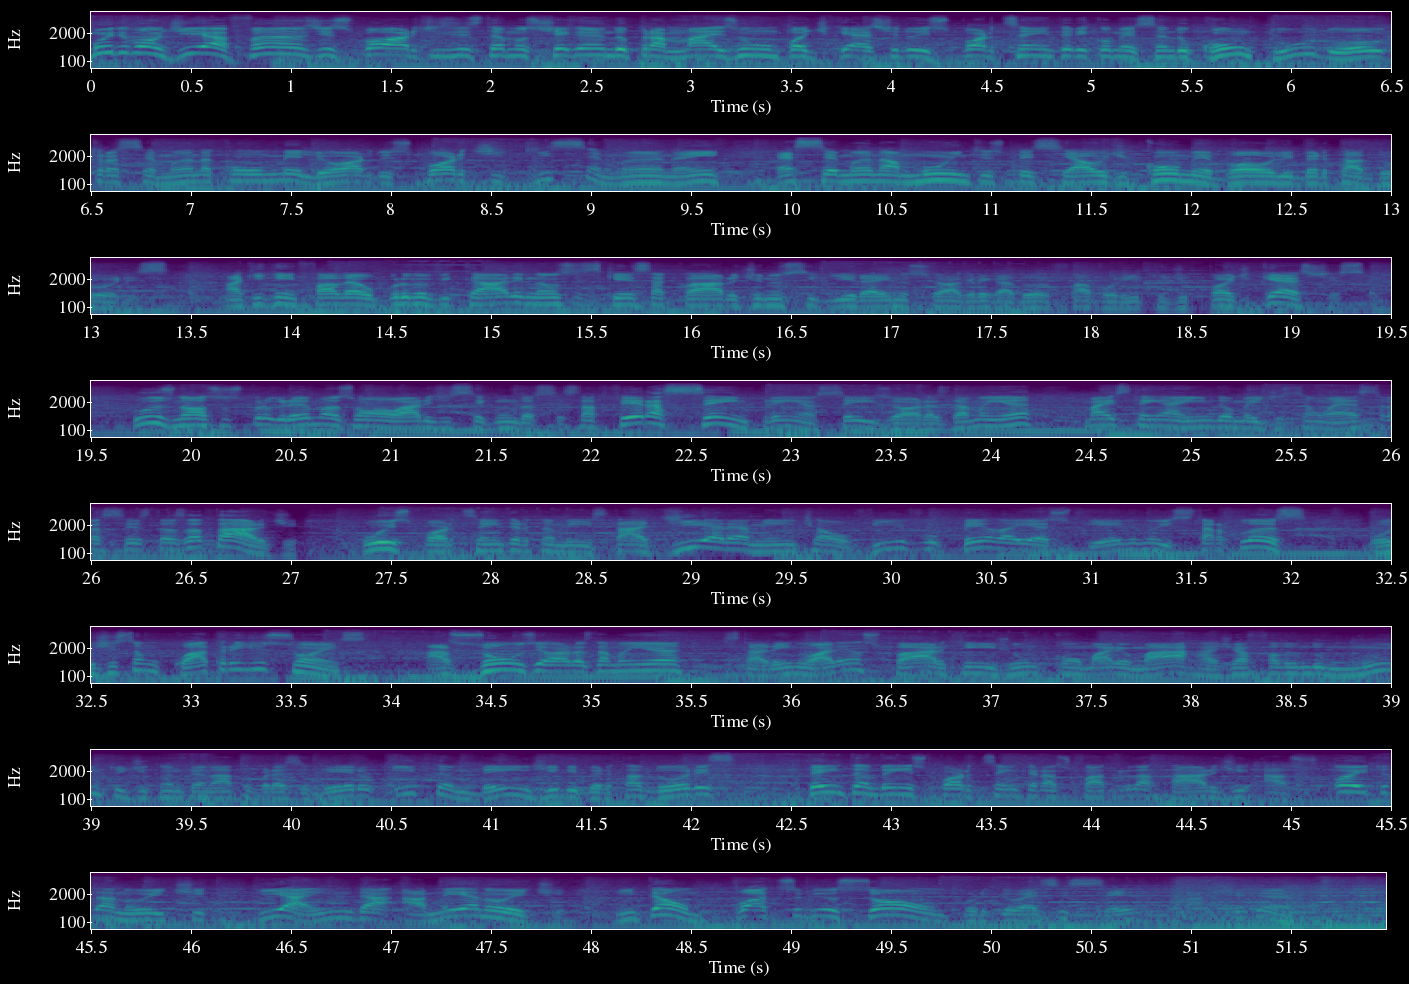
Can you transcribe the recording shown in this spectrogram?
Muito bom dia, fãs de esportes. Estamos chegando para mais um podcast do Sport Center e começando com tudo outra semana com o melhor do esporte. Que semana, hein? É semana muito especial de Comebol Libertadores. Aqui quem fala é o Bruno Vicari. Não se esqueça, claro, de nos seguir aí no seu agregador favorito de podcasts. Os nossos programas vão ao ar de segunda a sexta-feira, sempre em às 6 horas da manhã, mas tem ainda uma edição extra às sextas à tarde. O Sport Center também está diariamente ao vivo pela ESPN no Star Plus. Hoje são quatro edições. Às 11 horas da manhã, estarei no Allianz Parque, junto com o Mário Marra, já falando muito de Campeonato Brasileiro e também de Libertadores. Tem também Sport Center às 4 da tarde, às 8 da noite e ainda à meia-noite. Então, pode subir o som, porque o SC está chegando.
